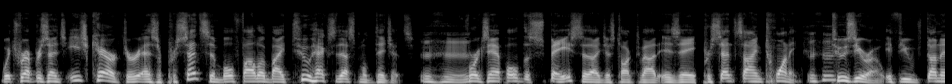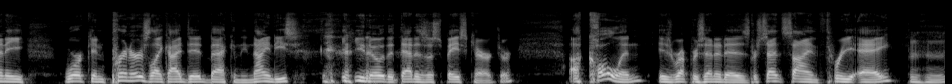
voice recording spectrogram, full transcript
which represents each character as a percent symbol followed by two hexadecimal digits. hmm For example, the space that I just talked about is a percent sign 20, Mhm. two zero. If you've done any work in printers like I did back in the 90s, you know that that is a space character. A colon is represented as percent sign 3A, hmm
